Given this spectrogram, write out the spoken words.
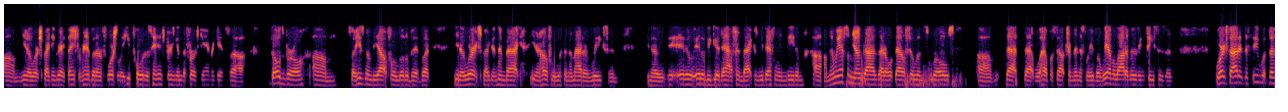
Um, you know, we're expecting great things from him, but unfortunately, he pulled his hamstring in the first game against uh, Goldsboro. Um, so he's going to be out for a little bit. But you know, we're expecting him back. You know, hopefully within a matter of weeks, and you know, it, will it'll be good to have him back because we definitely need him. Um, and we have some young guys that'll that'll fill in some roles um, that that will help us out tremendously. But we have a lot of moving pieces, and we're excited to see what the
